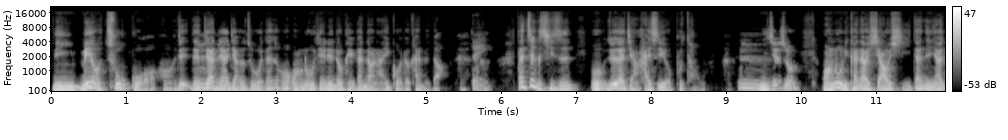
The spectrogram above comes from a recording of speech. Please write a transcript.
你没有出国哦，这人家人家讲是出国，嗯、但是我网络我天天都可以看到哪一国都看得到。对，但这个其实我就在讲还是有不同。嗯，你就是说网络你看到消息，但是你要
